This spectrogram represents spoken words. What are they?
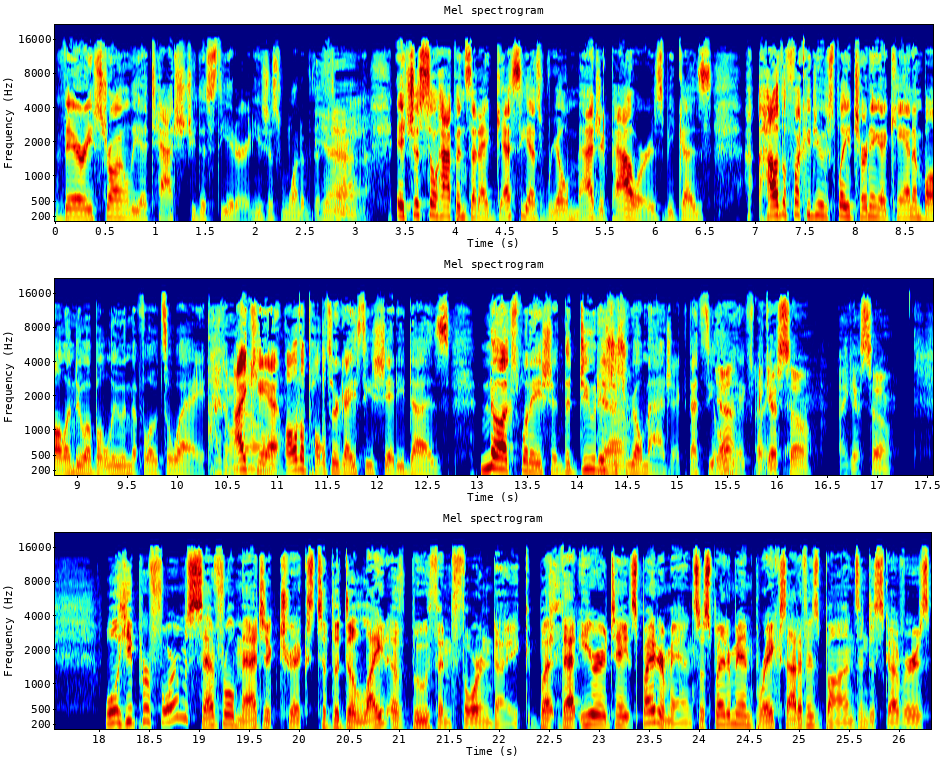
very strongly attached to this theater, and he's just one of the Yeah. three. It just so happens that I guess he has real magic powers because how the fuck could you explain turning a cannonball into a balloon that floats away? I don't I know. can't. All the poltergeisty shit he does, no explanation. The dude is just real magic. That's the yeah, only explanation. I guess so. I guess so. Well, he performs several magic tricks to the delight of Booth and Thorndyke, but that irritates Spider Man. So Spider Man breaks out of his bonds and discovers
